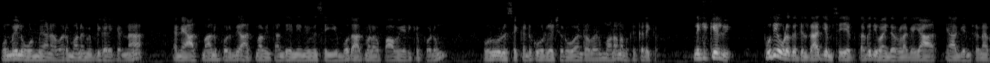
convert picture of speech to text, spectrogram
உண்மையிலும் உண்மையான வருமானம் எப்படி கிடைக்கும்னா தன்னை ஆத்மான்னு பொருந்தி ஆத்மாவின் தந்தையை நினைவு செய்யும் போது ஆத்மாவில் பாவம் எரிக்கப்படும். ஒரு ஒரு செகண்டுக்கு ஒரு லட்சம் ரூபான்ற வருமானம் நமக்கு கிடைக்கும். இன்றைக்கி கேள்வி புதிய உலகத்தில் ராஜ்யம் செய்ய தகுதி வாய்ந்தவர்களாக யார் ஆகின்றனர்?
